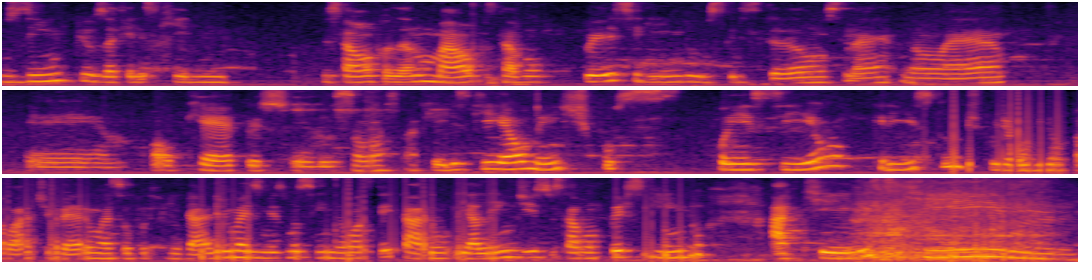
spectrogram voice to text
os ímpios, aqueles que estavam fazendo mal, que estavam perseguindo os cristãos, né? Não é, é qualquer pessoa, são aqueles que realmente, tipo, conheciam Cristo, tipo, já ouviram falar, tiveram essa oportunidade, mas mesmo assim não aceitaram. E além disso, estavam perseguindo aqueles que,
